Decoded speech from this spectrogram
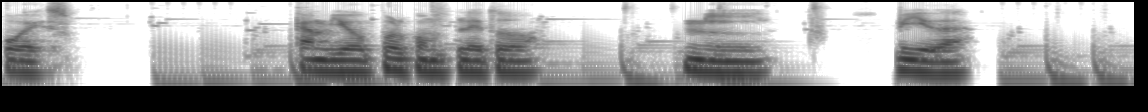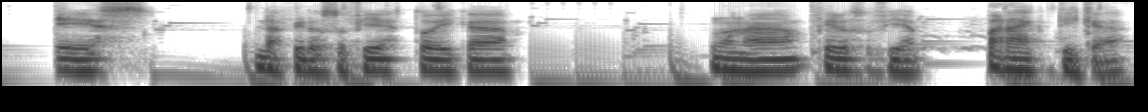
pues cambió por completo mi vida es la filosofía estoica una filosofía práctica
